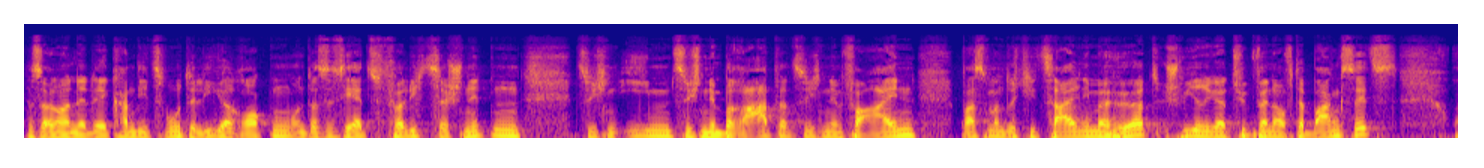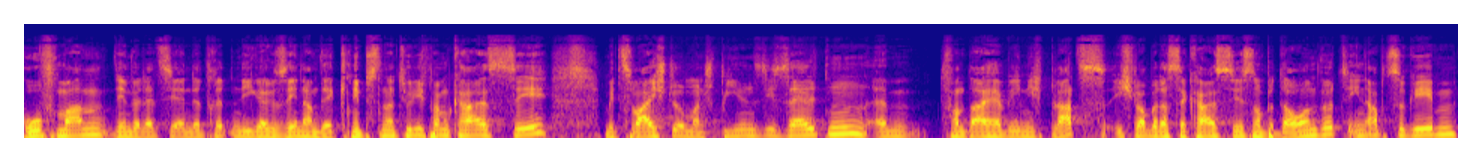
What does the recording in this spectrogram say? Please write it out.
das ist auch noch einer, der kann die zweite Liga rocken und das ist jetzt völlig zerschnitten zwischen ihm, zwischen dem Berater, zwischen dem Verein, was man durch die Zeilen immer hört. Schwieriger Typ, wenn er auf der Bank sitzt. Hofmann, den wir letztes Jahr in der dritten Liga gesehen haben, der knipst natürlich beim KSC. Mit zwei Stürmern spielen sie selten, ähm, von daher wenig Platz. Ich glaube, dass der KSC es noch bedauern wird, ihn abzugeben.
